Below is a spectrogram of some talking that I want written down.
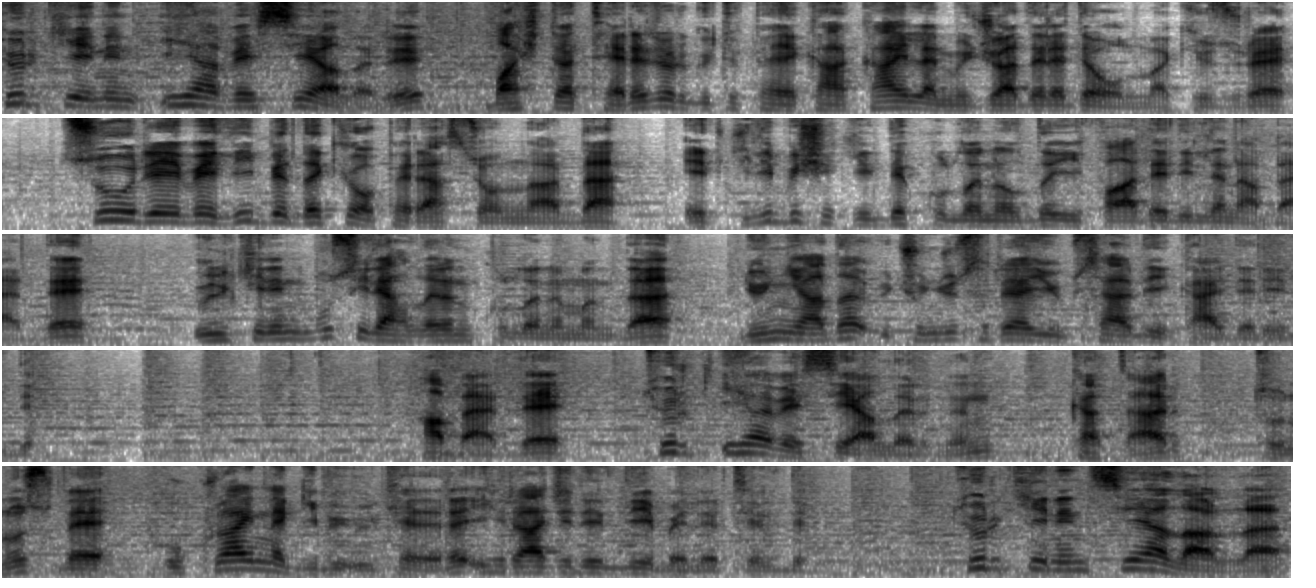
Türkiye'nin İHA ve SİHA'ları başta terör örgütü PKK ile mücadelede olmak üzere Suriye ve Libya'daki operasyonlarda etkili bir şekilde kullanıldığı ifade edilen haberde ülkenin bu silahların kullanımında dünyada 3. sıraya yükseldiği kaydedildi. Haberde Türk İHA ve SİHA'larının Katar, Tunus ve Ukrayna gibi ülkelere ihraç edildiği belirtildi. Türkiye'nin SİHA'larla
